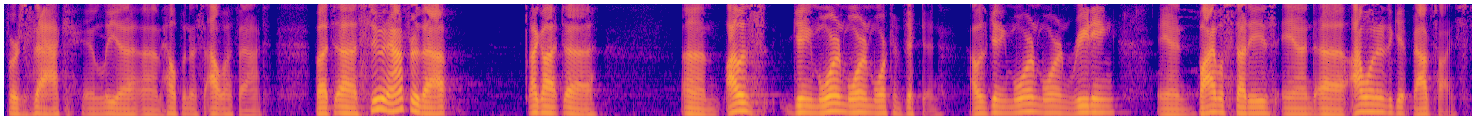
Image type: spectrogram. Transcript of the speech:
for Zach and Leah um, helping us out with that. But uh, soon after that, I got, uh, um, I was getting more and more and more convicted. I was getting more and more in reading and Bible studies, and uh, I wanted to get baptized.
